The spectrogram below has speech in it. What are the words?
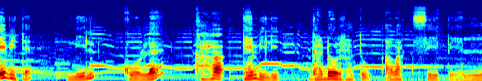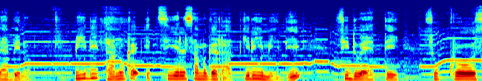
එවිට නිල් කොල්ල කහ තැම්බිලි ගඩොල් රතු අවක්සේපය ලැබෙනවා. මිහිදී තනුක එත්සියල් සමඟ රත් කිරීමේදී සිදුව ඇත්තේ සුක්‍රෝස්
